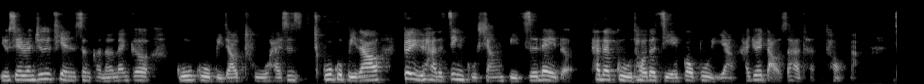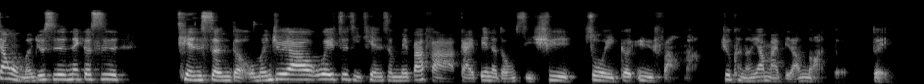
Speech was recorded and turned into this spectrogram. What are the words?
有些人就是天生可能那个股骨比较凸，还是股骨比较对于他的胫骨相比之类的，他的骨头的结构不一样，它就会导致他疼痛嘛。像我们就是那个是天生的，我们就要为自己天生没办法改变的东西去做一个预防嘛，就可能要买比较暖的，对。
